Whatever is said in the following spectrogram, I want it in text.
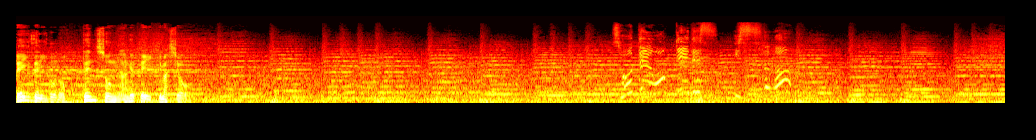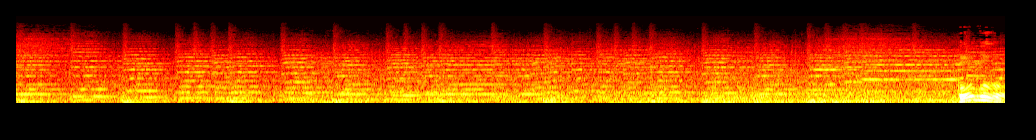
レイゼイドのテンション上げていきましょう。号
